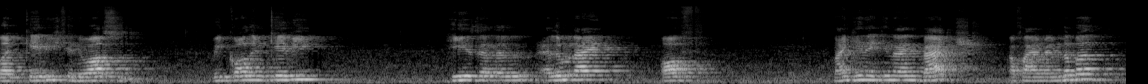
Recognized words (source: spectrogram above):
but KV Srinivasan. We call him KV. He is an alumni of 1989 batch of IIM Ahmedabad.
